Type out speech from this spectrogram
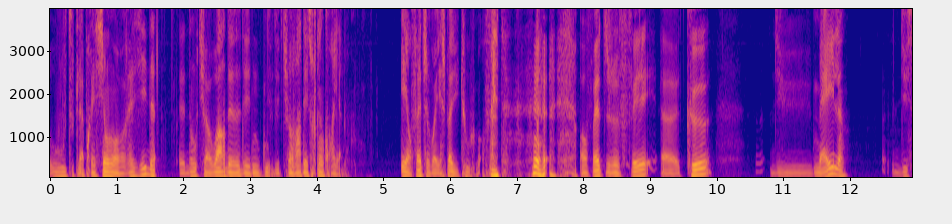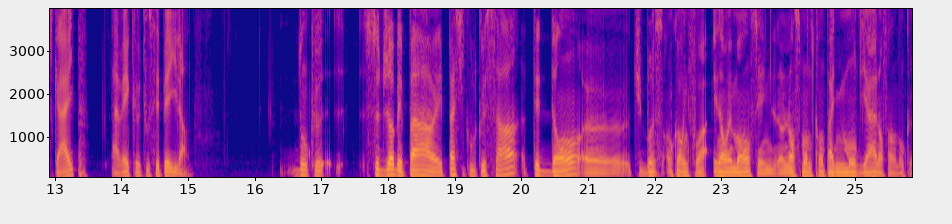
où toute la pression réside donc tu vas voir des, tu vas voir des trucs incroyables. Et en fait, je voyage pas du tout. En fait, en fait, je fais euh, que du mail, du Skype avec euh, tous ces pays-là. Donc, euh, ce job est pas est pas si cool que ça. Tu es dedans, tu bosses encore une fois énormément. C'est un lancement de campagne mondiale. Enfin, donc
